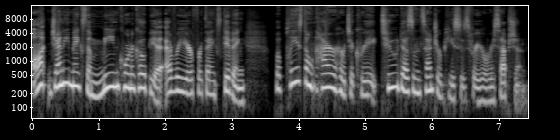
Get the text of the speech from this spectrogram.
Aunt Jenny makes a mean cornucopia every year for Thanksgiving, but please don't hire her to create two dozen centerpieces for your reception.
